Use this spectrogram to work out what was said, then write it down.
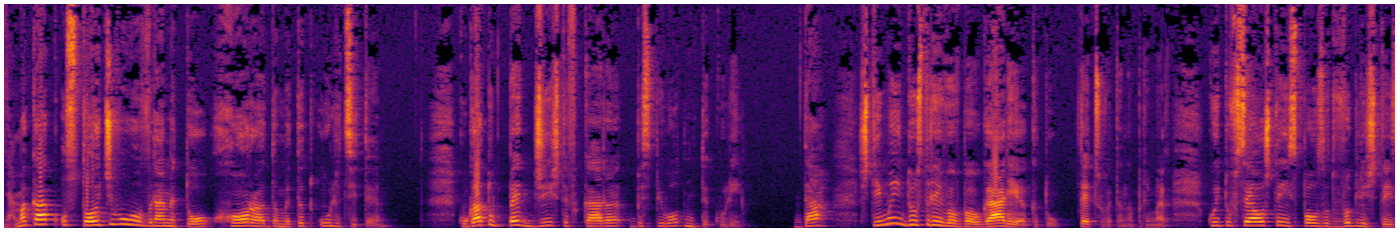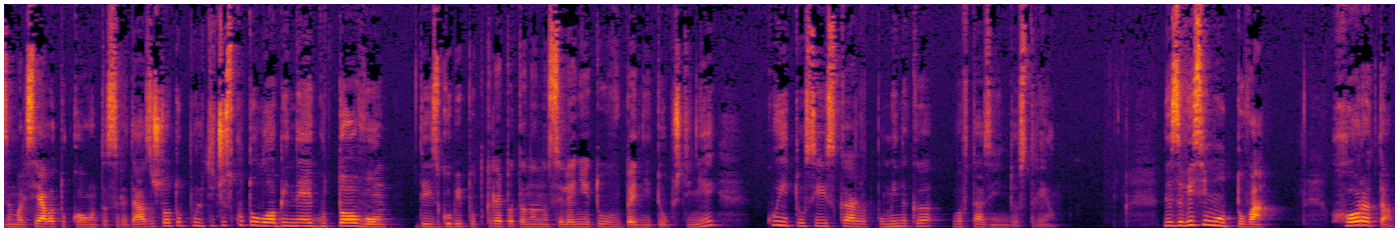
Няма как устойчиво във времето хора да метат улиците, когато 5G ще вкара безпилотните коли. Да, ще има индустрии в България, като тецовете, например, които все още използват въглища и замърсяват околната среда, защото политическото лоби не е готово да изгуби подкрепата на населението в бедните общини, които си изкарват поминъка в тази индустрия. Независимо от това, хората,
